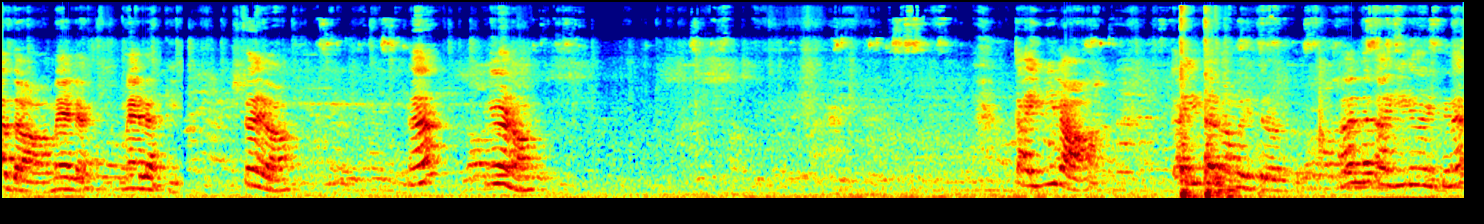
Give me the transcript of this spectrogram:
അതാ മേലെ മേലാക്കി. ഇഷ്ടയോ? ഏ? നീ വേണോ? കയ്യിലാ. കൈ തന്നെ നമ്മൾ ഇത്ര അതെന്താ കയ്യിൽ കഴിക്കണേ?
